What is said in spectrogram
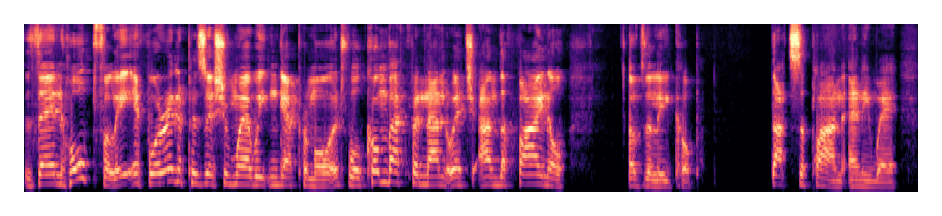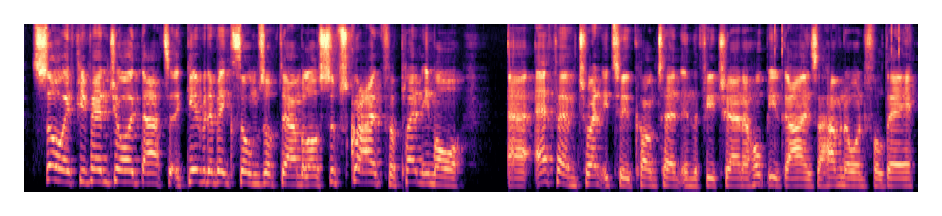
then hopefully, if we're in a position where we can get promoted, we'll come back for Nantwich and the final of the League Cup. That's the plan anyway. So if you've enjoyed that, give it a big thumbs up down below. Subscribe for plenty more uh, FM22 content in the future. And I hope you guys are having a wonderful day.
